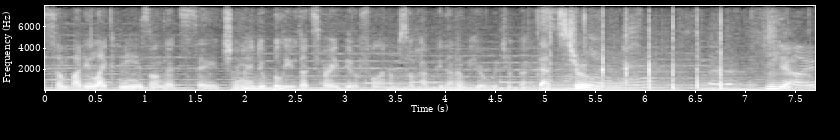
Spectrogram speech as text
Somebody like me is on that stage, and I do believe that's very beautiful, and I'm so happy that I'm here with you guys. That's true. Yeah.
